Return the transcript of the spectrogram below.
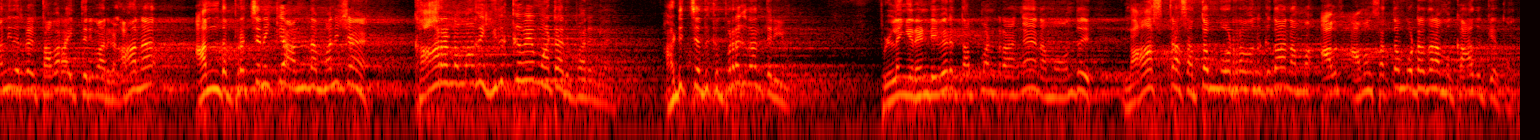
மனிதர்கள் தவறாய் தெரிவார்கள். ஆனால் அந்த பிரச்சனைக்கு அந்த மனுஷன் காரணமாக இருக்கவே மாட்டார் பாருங்களேன். அடிச்சதுக்கு பிறகுதான் தெரியும். பிள்ளைங்க ரெண்டு பேரும் தப்பு பண்றாங்க நம்ம வந்து லாஸ்டா சத்தம் போடுறவனுக்கு தான் நம்ம அவன் அவன் சத்தம் போட்டதான் நம்ம காது கேட்கும்.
